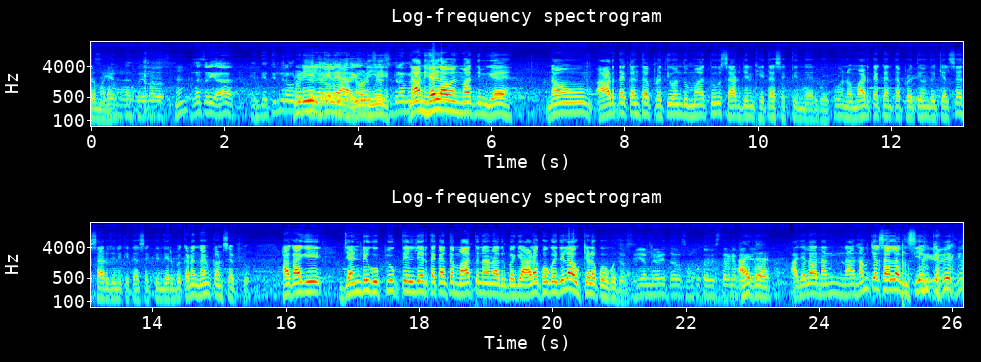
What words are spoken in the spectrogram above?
ಅಲ್ಲ ಸರ್ ಈಗ ಯತೀಂದ್ರ ಅವರು ನೋಡಿ ನೋಡಿ ನಾನು ಹೇಳ ಒಂದು ಮಾತು ನಿಮಗೆ. ನಾವು ಆಡ್ತಕ್ಕಂಥ ಪ್ರತಿಯೊಂದು ಮಾತು ಸಾರ್ವಜನಿಕ ಹಿತಾಸಕ್ತಿಯಿಂದ ಇರಬೇಕು. ನಾವು ಮಾಡ್ತಕ್ಕಂಥ ಪ್ರತಿಯೊಂದು ಕೆಲಸ ಸಾರ್ವಜನಿಕ ಹಿತಾಸಕ್ತಿಯಿಂದ ಇರಬೇಕು ಅನ್ನೋದು ನನ್ನ ಕಾನ್ಸೆಪ್ಟು ಹಾಗಾಗಿ ಜನರಿಗೆ ಉಪಯುಕ್ತ ಇಲ್ಲದೆ ಇರತಕ್ಕಂಥ ಮಾತು ನಾನು ಅದ್ರ ಬಗ್ಗೆ ಆಡಕ್ಕೆ ಹೋಗೋದಿಲ್ಲ ಅವು ಕೇಳಕ್ಕೆ ಹೋಗೋದಿಲ್ಲ. ಸಿಎಂ ಹೇಳಿದ್ದಾರೆ ಸಂಪುಟ ವಿಸ್ತರಣೆ ಆಯ್ತು. ಅದೆಲ್ಲ ನನ್ನ ನಮ್ಮ ಕೆಲಸ ಅಲ್ಲ ಅದು. ಸಿ ಎಂ ಕೇಳಬೇಕು.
